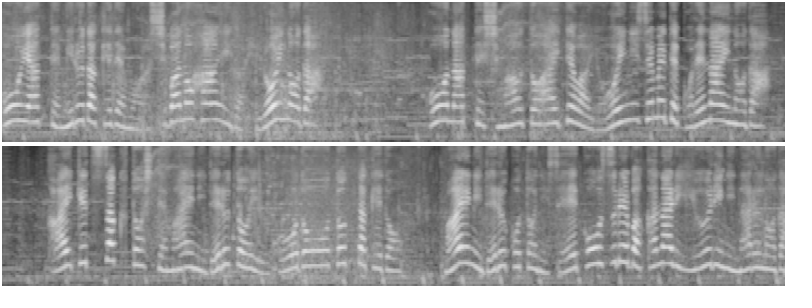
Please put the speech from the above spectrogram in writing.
こうやって見るだけでも足場の範囲が広いのだ。こうなってしまうと相手は容易に攻めてこれないのだ。解決策として前に出るという行動をとったけど前に出ることに成功すればかなり有利になるのだ。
